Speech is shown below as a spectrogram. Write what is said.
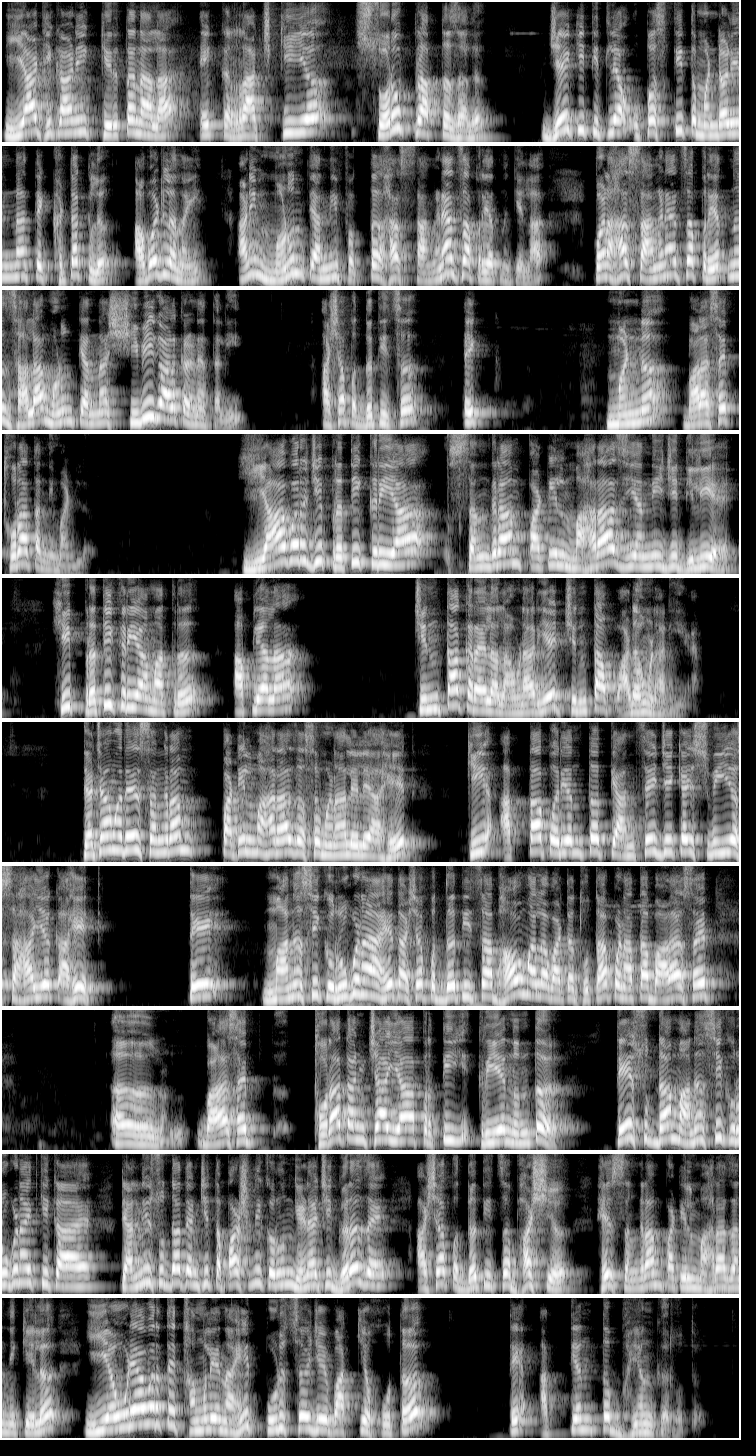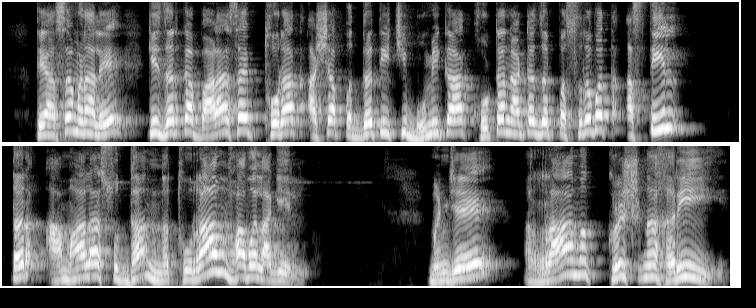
या ठिकाणी कीर्तनाला एक राजकीय स्वरूप प्राप्त झालं जे की तिथल्या उपस्थित मंडळींना ते खटकलं आवडलं नाही आणि म्हणून त्यांनी फक्त हा सांगण्याचा प्रयत्न केला. पण हा सांगण्याचा प्रयत्न झाला म्हणून त्यांना शिवीगाळ करण्यात आली. अशा पद्धतीचं एक म्हणणं बाळासाहेब थोरातांनी मांडलं. यावर जी प्रतिक्रिया संग्राम पाटील महाराज यांनी जी दिली आहे ही प्रतिक्रिया मात्र आपल्याला चिंता करायला लावणारी आहे चिंता वाढवणारी आहे. त्याच्यामध्ये संग्राम पाटील महाराज असं म्हणालेले आहेत की आत्तापर्यंत त्यांचे जे काही स्वीय सहाय्यक आहेत ते मानसिक रुग्ण आहेत अशा पद्धतीचा भाव मला वाटत होता पण आता बाळासाहेब बाळासाहेब थोरातांच्या या प्रतिक्रियेनंतर ते सुद्धा मानसिक रुग्ण आहेत की काय? त्यांनी सुद्धा त्यांची तपासणी करून घेण्याची गरज आहे अशा पद्धतीचं भाष्य हे संग्राम पाटील महाराजांनी केलं. एवढ्यावर ते थांबले नाहीत. पुढचं जे वाक्य होतं ते अत्यंत भयंकर होतं. ते असं म्हणाले की जर का बाळासाहेब थोरात अशा पद्धतीची भूमिका खोटं नाटं जर पसरवत असतील तर आम्हाला सुद्धा नथुराम व्हावं लागेल. म्हणजे राम कृष्ण हरी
